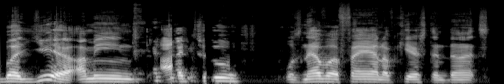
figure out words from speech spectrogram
but yeah, I mean, I too was never a fan of Kirsten Dunst.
